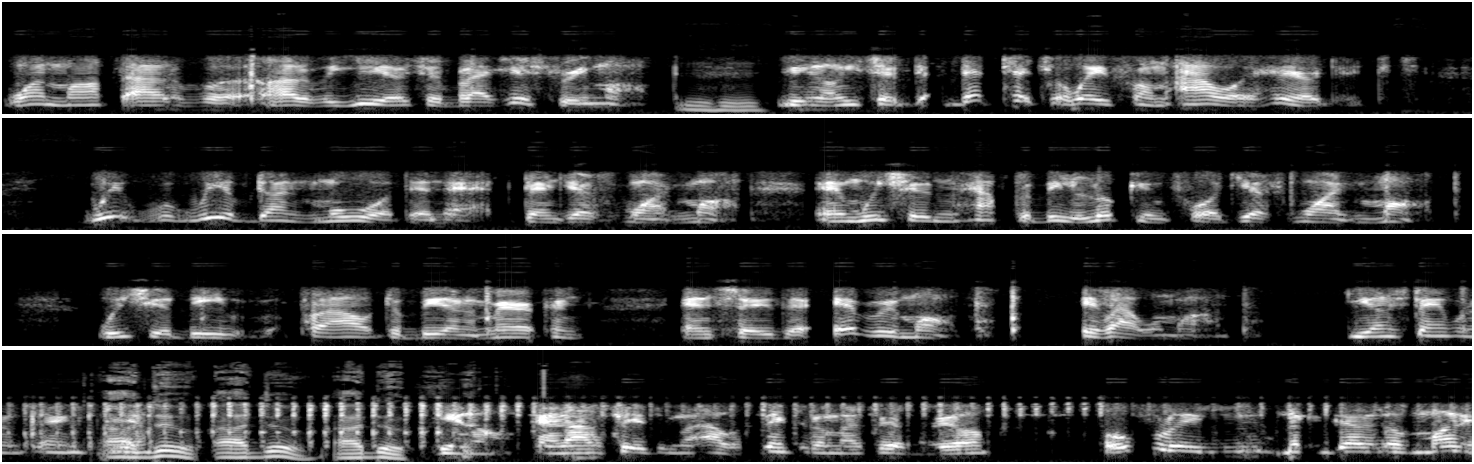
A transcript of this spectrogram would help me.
one month out of a out of a year. It's a Black History Month. Mm-hmm. You know, he said that, that takes away from our heritage. We we have done more than that than just one month, and we shouldn't have to be looking for just one month we should be proud to be an American and say that every month is our month. Do you understand what I'm saying? I do, I do, I do. You know, and I said to my, I was thinking to myself, well, hopefully you got enough money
